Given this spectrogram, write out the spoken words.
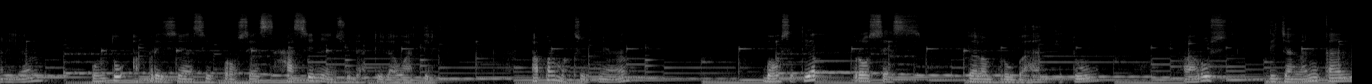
harian untuk apresiasi proses hasil yang sudah dilewati. Apa maksudnya? Bahwa setiap proses dalam perubahan itu harus dijalankan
